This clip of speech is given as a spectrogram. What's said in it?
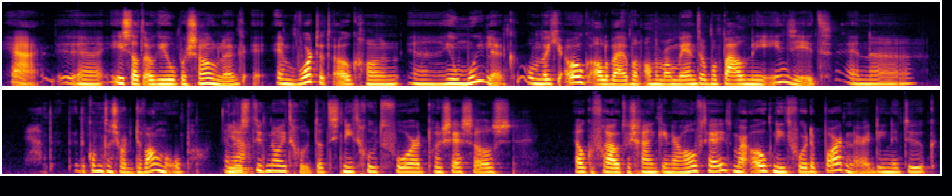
ja, uh, is dat ook heel persoonlijk. En wordt het ook gewoon uh, heel moeilijk. Omdat je ook allebei op een ander moment op een bepaalde manier in zit. En uh, ja, er komt een soort dwang op. En Ja. dat is natuurlijk nooit goed. Dat is niet goed voor het proces zoals elke vrouw het waarschijnlijk in haar hoofd heeft. Maar ook niet voor de partner, die natuurlijk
